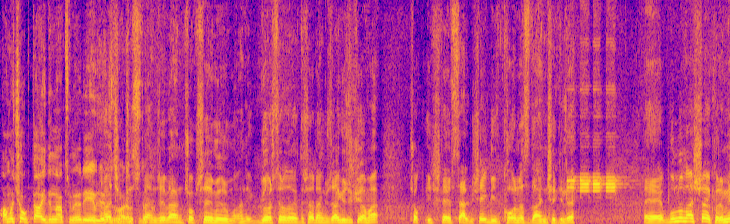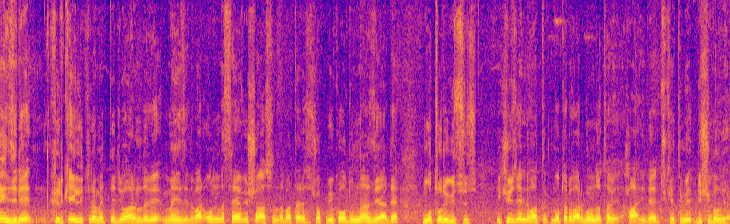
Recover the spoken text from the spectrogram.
Ama çok da aydınlatmıyor diyebiliriz Açıkçası bence ben çok sevmiyorum. Hani görsel olarak dışarıdan güzel gözüküyor ama çok işlevsel bir şey değil. Kornası da aynı şekilde. Ee, bunun aşağı yukarı menzili 40-50 kilometre civarında bir menzili var. Onun da sebebi şu aslında bataryası çok büyük olduğundan ziyade motoru güçsüz. 250 wattlık motoru var. Bunun da tabii haliyle tüketimi düşük oluyor.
